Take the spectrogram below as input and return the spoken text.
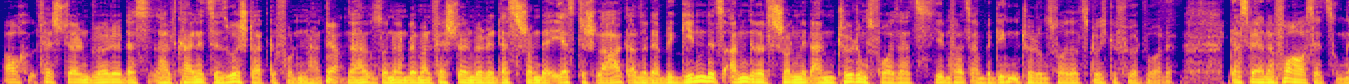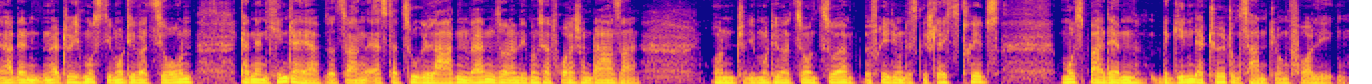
auch feststellen würde, dass halt keine Zäsur stattgefunden hat, ja. Ja, sondern wenn man feststellen würde, dass schon der erste Schlag, also der Beginn des Angriffs schon mit einem Tötungsvorsatz, jedenfalls einem bedingten Tötungsvorsatz durchgeführt wurde. Das wäre eine Voraussetzung, ja, denn natürlich muss die Motivation, kann ja nicht hinterher sozusagen erst dazu geladen werden, sondern die muss ja vorher schon da sein. Und die Motivation zur Befriedigung des Geschlechtstriebs muss bei dem Beginn der Tötungshandlung vorliegen.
